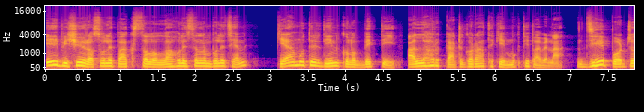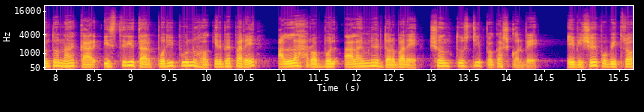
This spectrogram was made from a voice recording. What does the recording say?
এই বিষয়ে রসুলে পাক সাল্লাহ সাল্লাম বলেছেন কেয়ামতের দিন কোনো ব্যক্তি আল্লাহর কাঠগড়া থেকে মুক্তি পাবে না। যে পর্যন্ত না কার স্ত্রী তার পরিপূর্ণ হকের ব্যাপারে আল্লাহ রব্বুল আলমিনের দরবারে সন্তুষ্টি প্রকাশ করবে। এ বিষয়ে পবিত্র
